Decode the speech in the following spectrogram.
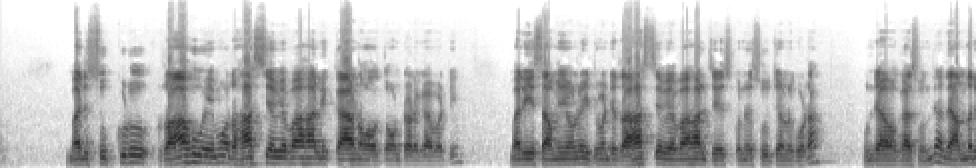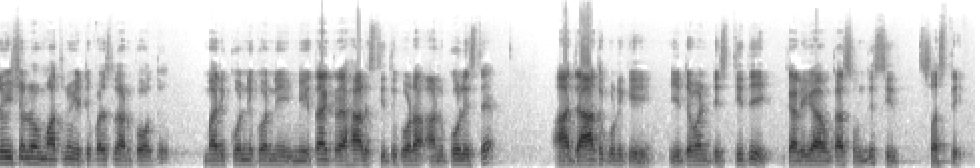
మరి శుక్రుడు రాహు ఏమో రహస్య వివాహాలకు కారణం అవుతూ ఉంటాడు కాబట్టి మరి ఈ సమయంలో ఇటువంటి రహస్య వివాహాలు చేసుకునే సూచనలు కూడా ఉండే అవకాశం ఉంది. అది అందరి విషయంలో మాత్రం ఎట్టి పరిస్థితులు అనుకోవద్దు. మరి కొన్ని కొన్ని మిగతా గ్రహాల స్థితి కూడా అనుకూలిస్తే ఆ జాతకుడికి ఇటువంటి స్థితి కలిగే అవకాశం ఉంది. స్వస్తి.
